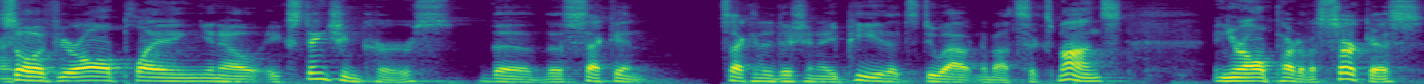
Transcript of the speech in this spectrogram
So if you're all playing, you know, Extinction Curse, the the second second edition AP that's due out in about six months, and you're all part of a circus,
